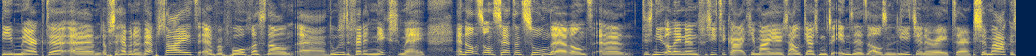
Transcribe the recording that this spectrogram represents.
die merkten dat ze hebben een website en vervolgens dan uh, doen ze er verder niks mee. En dat is ontzettend zonde, want uh, het is niet alleen een visitekaartje, maar je zou het juist moeten inzetten als een lead generator. Ze maken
